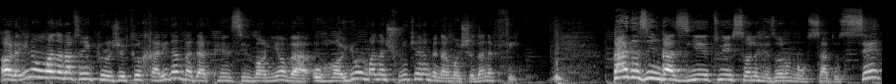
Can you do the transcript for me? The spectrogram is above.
آره اینا اومدن رفتن یک پروژکتور خریدن و در پنسیلوانیا و اوهایو اومدن شروع کردن به نمایش دادن فیلم. بعد از این قضیه توی سال 1903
